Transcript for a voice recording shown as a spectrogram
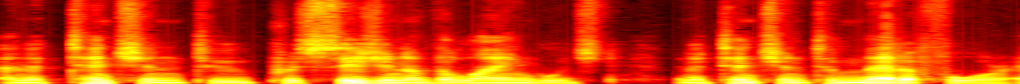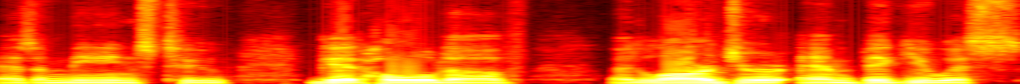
an attention to precision of the language, an attention to metaphor as a means to get hold of a larger ambiguous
